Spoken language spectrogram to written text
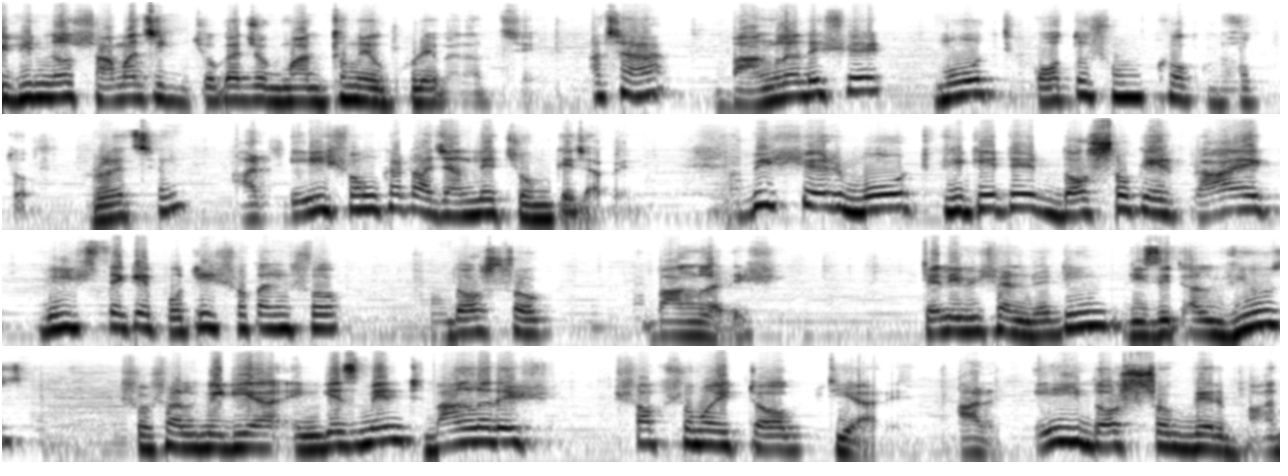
বিভিন্ন সামাজিক যোগাযোগ মাধ্যমেও ঘুরে বেড়াচ্ছে। আচ্ছা বাংলাদেশে মোট কত সংখ্যক ভক্ত রয়েছেন? আর এই সংখ্যাটা জানলে চমকে যাবেন। বিশ্বের মোট ক্রিকেটের দর্শকের প্রায় বিশ থেকে পঁচিশ শতাংশ দর্শক Bangladeshi. Television rating, digital views, social media engagement, Bangladesh সবসময় টপ টিয়ারে। আর এই দর্শকদের বাদ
